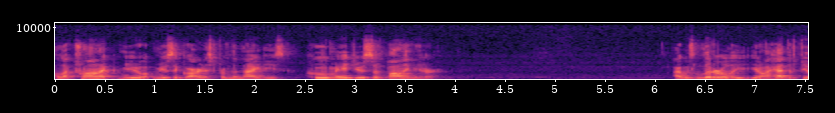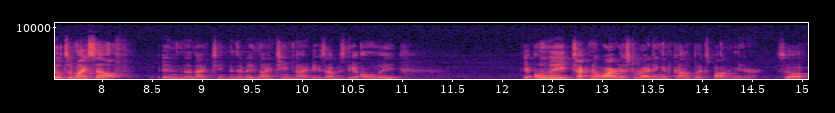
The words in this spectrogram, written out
electronic mu- music artist from the 90s who made use of polymeter. I was literally, you know, I had the field to myself in the 19 in the mid 1990s. I was the only the only techno artist writing in complex polymeter. So,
